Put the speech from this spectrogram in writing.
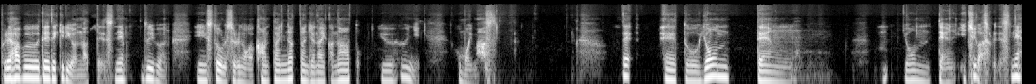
プレハブでできるようになってですね、随分インストールするのが簡単になったんじゃないかなというふうに思います。で、えっ、と、4. 点、4.1がそれですね。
